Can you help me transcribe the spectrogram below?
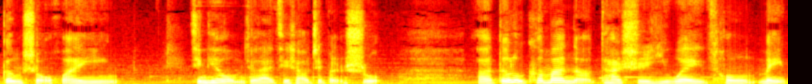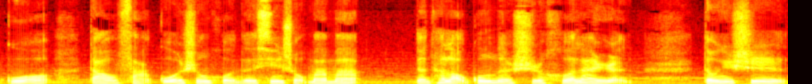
更受欢迎。今天我们就来介绍这本书。呃，德鲁克曼呢，她是一位从美国到法国生活的新手妈妈，那她老公呢是荷兰人。等于是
